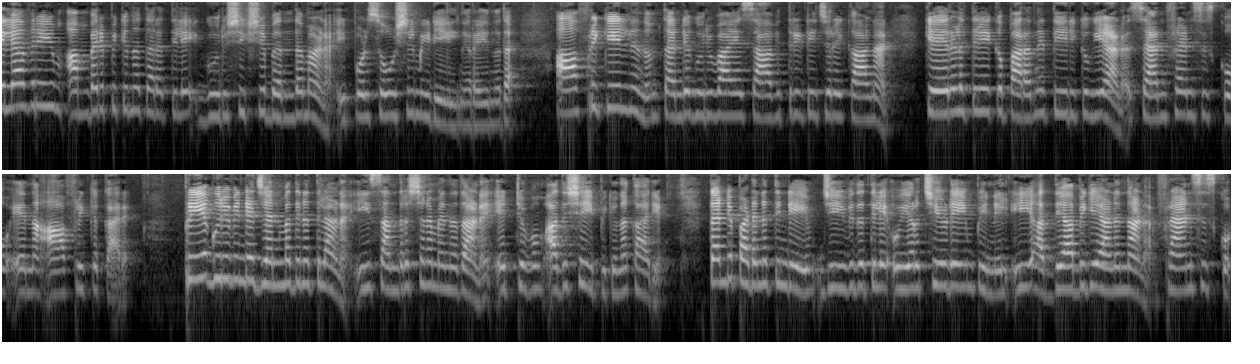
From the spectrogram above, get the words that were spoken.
എല്ലാവരെയും അമ്പരപ്പിക്കുന്ന തരത്തിലെ ഗുരുശിക്ഷ ബന്ധമാണ് ഇപ്പോൾ സോഷ്യൽ മീഡിയയിൽ നിറയുന്നത്. ആഫ്രിക്കയിൽ നിന്നും തന്റെ ഗുരുവായ സാവിത്രി ടീച്ചറെ കാണാൻ കേരളത്തിലേക്ക് പറന്നെത്തിയിരിക്കുകയാണ് സാൻ ഫ്രാൻസിസ്കോ എന്ന ആഫ്രിക്കക്കാരൻ. പ്രിയ ഗുരുവിന്റെ ജന്മദിനത്തിലാണ് ഈ സന്ദർശനം എന്നതാണ് ഏറ്റവും അതിശയിപ്പിക്കുന്ന കാര്യം. തന്റെ പഠനത്തിന്റെയും ജീവിതത്തിലെ ഉയർച്ചയുടെയും പിന്നിൽ ഈ അധ്യാപികയാണെന്നാണ് ഫ്രാൻസിസ്കോ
